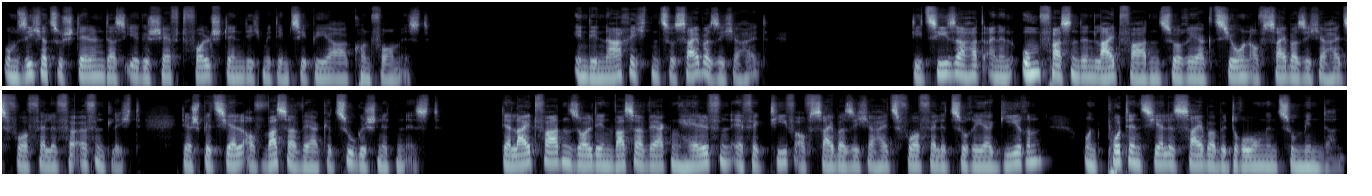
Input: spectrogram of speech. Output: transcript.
um sicherzustellen, dass Ihr Geschäft vollständig mit dem CPA konform ist. In den Nachrichten zur Cybersicherheit die CISA hat einen umfassenden Leitfaden zur Reaktion auf Cybersicherheitsvorfälle veröffentlicht, der speziell auf Wasserwerke zugeschnitten ist. Der Leitfaden soll den Wasserwerken helfen, effektiv auf Cybersicherheitsvorfälle zu reagieren und potenzielle Cyberbedrohungen zu mindern.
